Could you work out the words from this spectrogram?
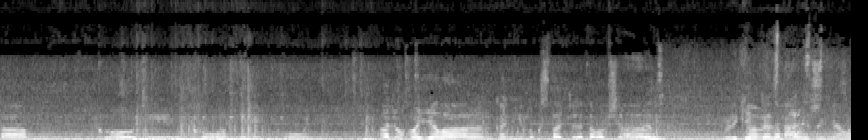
Там кони, кони, кони. А Люба ела конину, кстати. Это вообще. Прикинь, А вы она знали, просто что- ела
